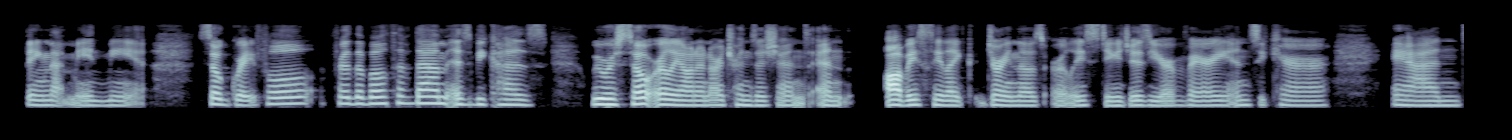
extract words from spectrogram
thing that made me so grateful for the both of them is because we were so early on in our transitions. And obviously, like during those early stages, you're very insecure and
